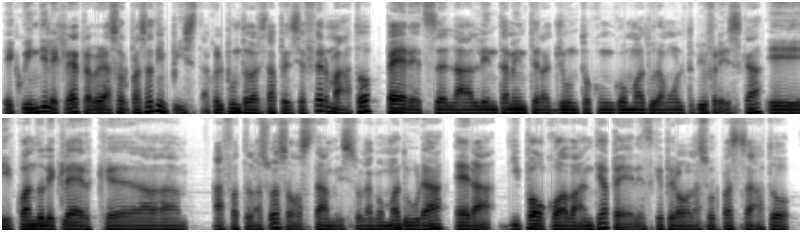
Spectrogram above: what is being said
E quindi Leclerc l'aveva sorpassato in pista. A quel punto Verstappen si è fermato, Perez l'ha lentamente raggiunto con gomma dura molto più fresca e quando Leclerc eh, ha, ha fatto la sua sosta, ha messo la gomma dura, era di poco avanti a Perez che però l'ha sorpassato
